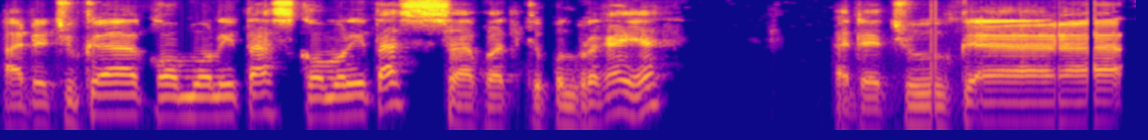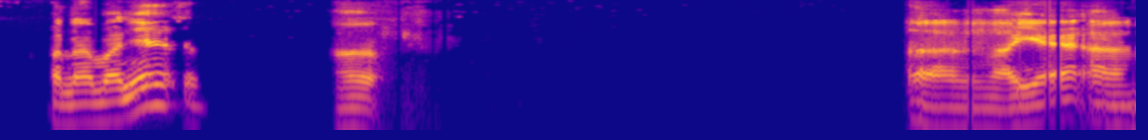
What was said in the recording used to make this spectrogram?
Ada juga komunitas-komunitas sahabat kebun berkah ya. Ada juga apa namanya uh, ya uh,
